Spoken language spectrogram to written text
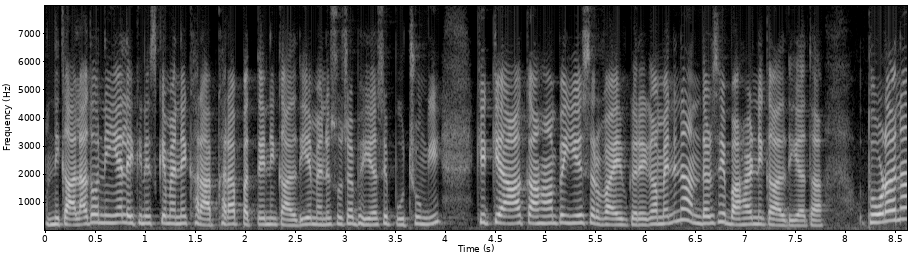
निकाला तो नहीं है, लेकिन इसके मैंने ख़राब ख़राब पत्ते निकाल दिए। मैंने सोचा भैया से पूछूँगी कि क्या, कहाँ पे ये सरवाइव करेगा। मैंने ना अंदर से बाहर निकाल दिया था। थोड़ा ना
